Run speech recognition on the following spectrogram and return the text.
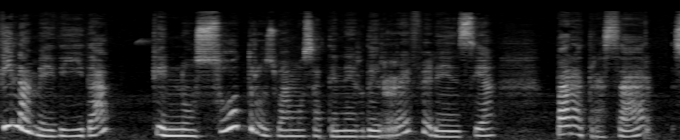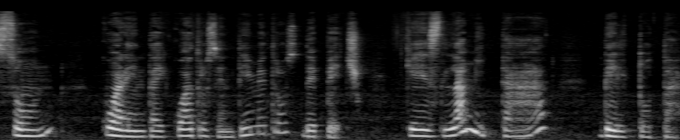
Y la medida que nosotros vamos a tener de referencia para trazar son 44 centímetros de pecho, que es la mitad del total.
